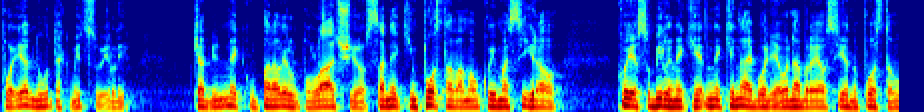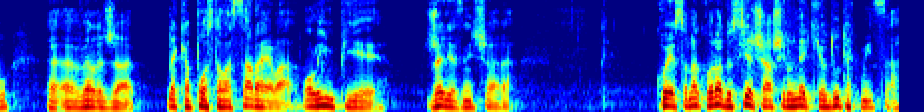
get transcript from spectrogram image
po jednu utakmicu ili kad bi neku paralelu povlačio sa nekim postavama u kojima si igrao, koje su bile neke, neke najbolje, evo nabrojao si jednu postavu e, Veleđa, Veleža, neka postava Sarajeva, Olimpije, Željezničara, koje se onako rado sjećaš ili neke od utakmica.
